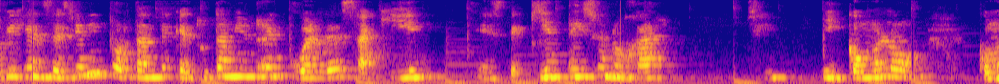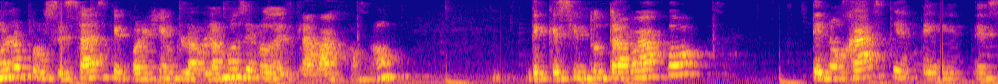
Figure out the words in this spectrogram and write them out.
fíjense, es bien importante que tú también recuerdes a quién, este, quién te hizo enojar, ¿sí? Y cómo lo, cómo lo procesaste. Por ejemplo, hablamos de lo del trabajo, ¿no? De que si en tu trabajo te enojaste, te, te,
